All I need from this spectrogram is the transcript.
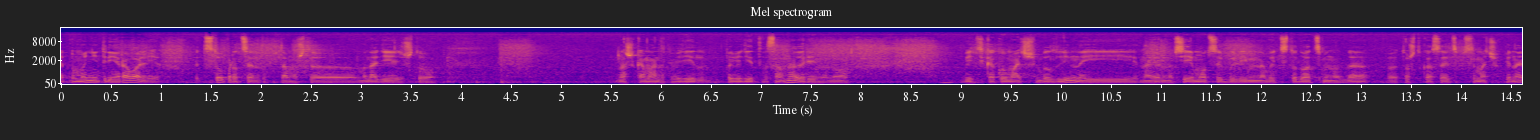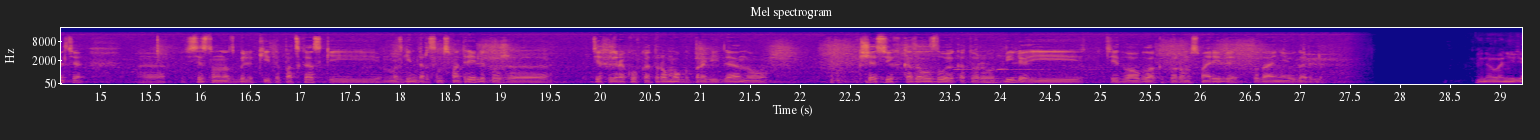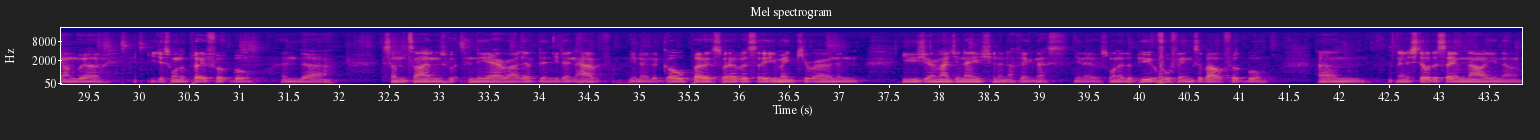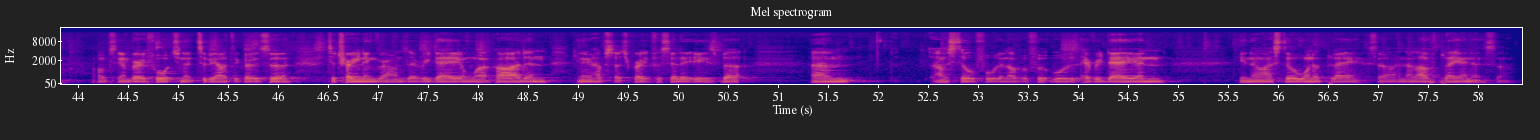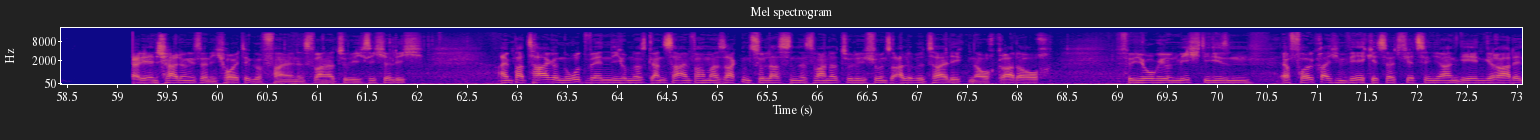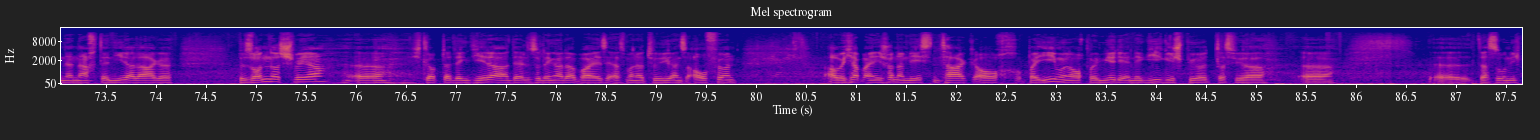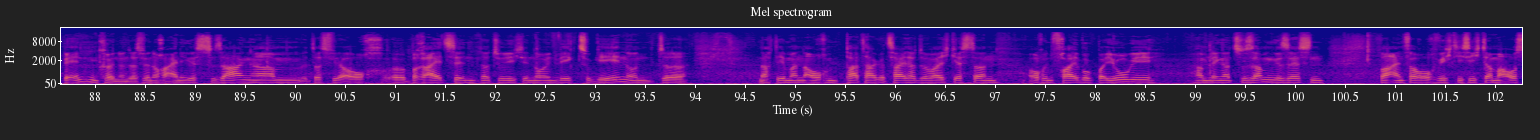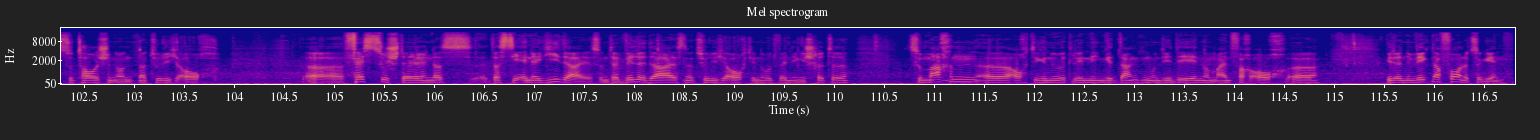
Нет, ну мы не тренировали их. Это сто процентов, потому что мы надеялись, что наша команда победит, победит в основное время, но видите, какой матч был длинный, и, наверное, все эмоции были именно в эти 120 минут, да. То, что касается после матча пенальти, э, естественно, у нас были какие-то подсказки, и мы с Гиндерсом смотрели тоже тех игроков, которые могут пробить, да, но, к счастью, их оказалось двое, которые вот били, и те два угла, которые мы смотрели, туда они и ударили. You know, when you're younger, you just want to play football, and uh, sometimes in the era I lived in, you didn't have, you know, the goalposts, whatever, so you make your own and use your imagination, and I think that's, you know, it's one of the beautiful things about football. Um, and it's still the same now, you know. Obviously, I'm very fortunate to be able to go to, to training grounds every day and work hard and, you know, have such great facilities, but um, I'm still falling in love with football every day and, you know, I still want to play, so, and I love playing it, so. Ja, die Entscheidung ist ja nicht heute gefallen. Es war natürlich sicherlich ein paar Tage notwendig, um das Ganze einfach mal sacken zu lassen. Es war natürlich für uns alle Beteiligten, auch gerade auch für Yogi und mich, die diesen erfolgreichen Weg jetzt seit 14 Jahren gehen, gerade in der Nacht der Niederlage, besonders schwer. Äh, ich glaube, da denkt jeder, der so länger dabei ist, erstmal natürlich ans Aufhören. Aber ich habe eigentlich schon am nächsten Tag auch bei ihm und auch bei mir die Energie gespürt, dass wir äh, das so nicht beenden können und dass wir noch einiges zu sagen haben, dass wir auch äh, bereit sind, natürlich den neuen Weg zu gehen. Und äh, nachdem man auch ein paar Tage Zeit hatte, war ich gestern auch in Freiburg bei Yogi, haben länger zusammengesessen. War einfach auch wichtig, sich da mal auszutauschen und natürlich auch festzustellen, dass, dass die Energie da ist und der Wille da ist, natürlich auch die notwendigen Schritte zu machen, auch die notwendigen Gedanken und Ideen, um einfach auch wieder den Weg nach vorne zu gehen.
